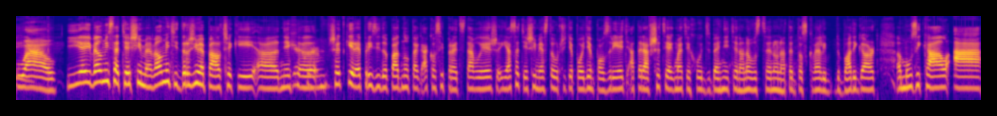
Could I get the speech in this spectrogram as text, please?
Wow. Jej, veľmi sa tešíme, veľmi ti držíme palčeky. Uh, nech uh, všetky reprízy dopadnú tak, ako si predstavuješ. Ja sa teším, ja si to určite pôjdem pozrieť a teda všetci, ak máte chuť, zbehnite na novú scénu, na tento skvelý The Bodyguard eh, muzikál a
